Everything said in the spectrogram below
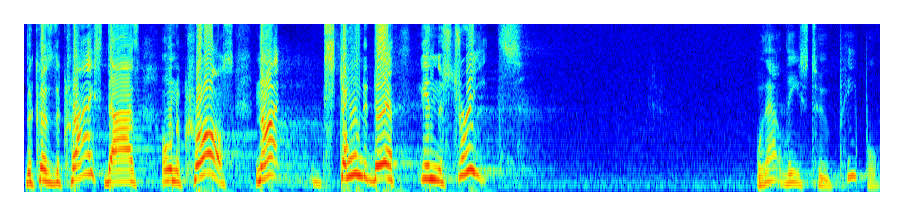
because the Christ dies on the cross, not stoned to death in the streets. Without these two people,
